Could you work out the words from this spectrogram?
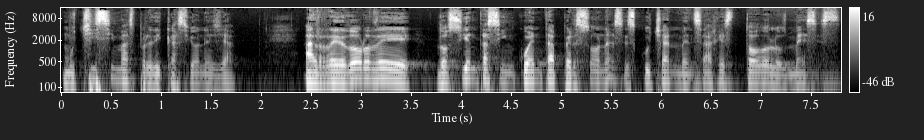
muchísimas predicaciones ya. Alrededor de 250 personas escuchan mensajes todos los meses.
